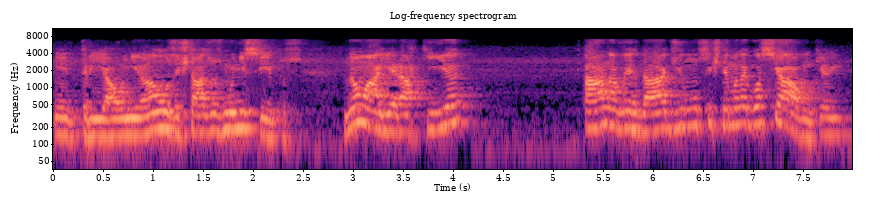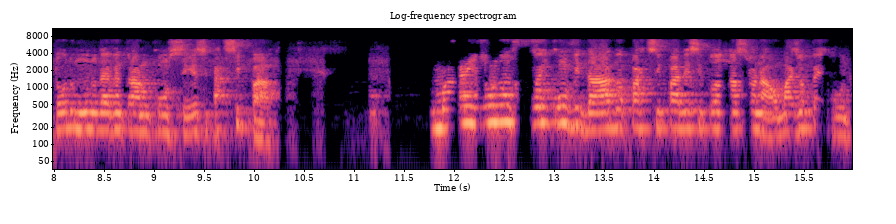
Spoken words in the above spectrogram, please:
entre a União, os estados e os municípios. Não há hierarquia há, na verdade, um sistema negocial, em que todo mundo deve entrar no consenso e participar. O Maranhão não foi convidado a participar desse plano nacional, mas eu pergunto,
